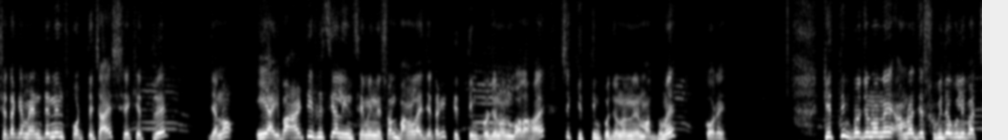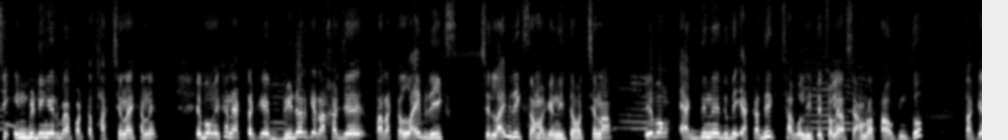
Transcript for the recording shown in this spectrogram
সেটাকে মেনটেনেন্স করতে চায়, সেক্ষেত্রে যেন এআই বা আর্টিফিশিয়াল ইনসেমিনেশন বাংলায় যেটাকে কৃত্রিম প্রজনন বলা হয়, সে কৃত্রিম প্রজননের মাধ্যমে করে। কৃত্রিম প্রজননে আমরা যে সুবিধাগুলি পাচ্ছি ইনব্রিডিং এর ব্যাপারটা থাকছে না এখানে। এবং এখানে একটাকে ব্রিডারকে রাখা যে, তার একটা লাইভ রিক্স সেই লাইভ রিক্স আমাকে নিতে হচ্ছে না। এবং একদিনে যদি একাধিক ছাগল হিটে চলে আসে, আমরা তাও কিন্তু তাকে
